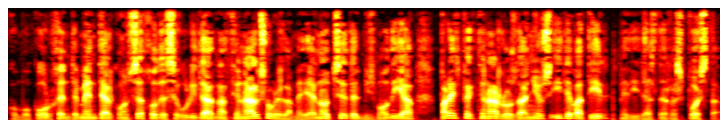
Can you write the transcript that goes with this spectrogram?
convocó urgentemente al Consejo de Seguridad Nacional sobre la medianoche del mismo día para inspeccionar los daños y debatir medidas de respuesta.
